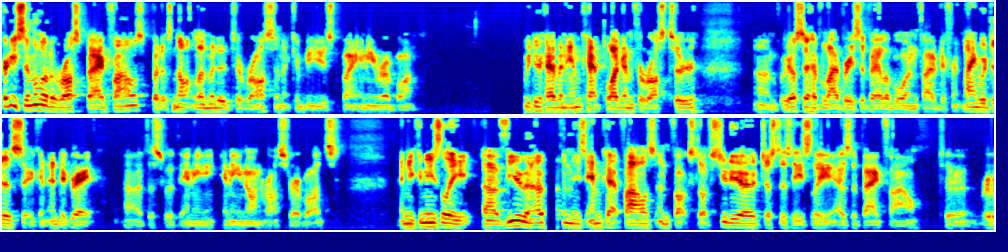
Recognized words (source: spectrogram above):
pretty similar to ROS bag files, but it's not limited to ROS and it can be used by any robot. We do have an MCAP plugin for ROS 2 um, we also have libraries available in five different languages, so you can integrate uh, this with any, any non-ROS robots. And you can easily uh, view and open these MCAP files in Foxglove Studio just as easily as a bag file to re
